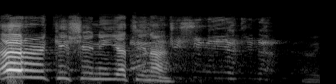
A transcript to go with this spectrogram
er kişi niyetine. kişi limen tebi'ani.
